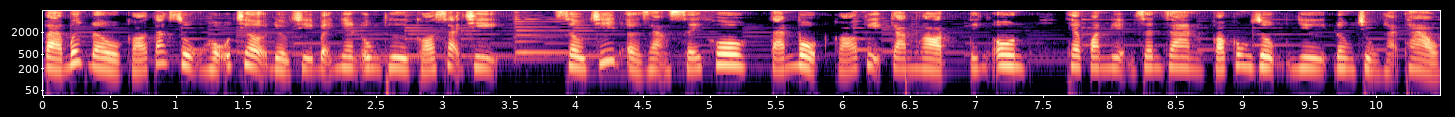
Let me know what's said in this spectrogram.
và bước đầu có tác dụng hỗ trợ điều trị bệnh nhân ung thư có xạ trị. Sầu chít ở dạng sấy khô, tán bột có vị cam ngọt, tính ôn, theo quan niệm dân gian có công dụng như đông trùng hạ thảo,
